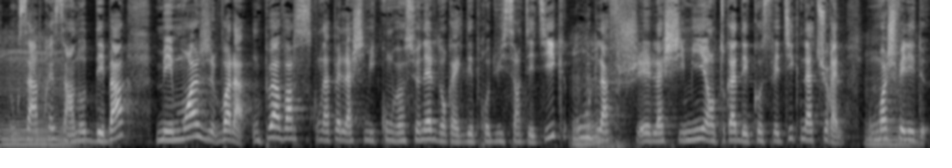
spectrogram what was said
Donc, ça, après, c'est un autre débat. Mais moi, je, voilà, on peut avoir ce qu'on appelle la chimie conventionnelle, donc avec des produits synthétiques, ou de la, ch- la chimie, en tout cas des cosmétiques naturels. Donc, moi, je fais les deux.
